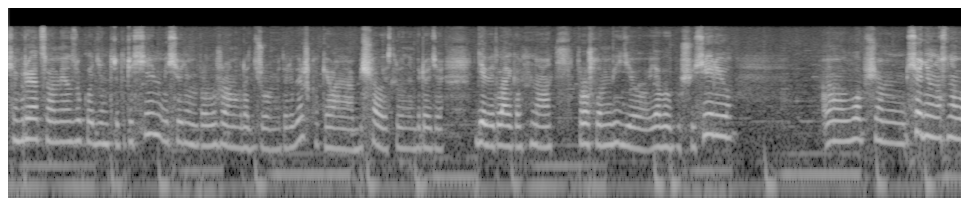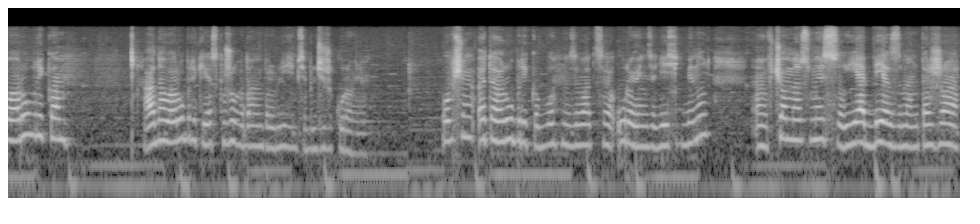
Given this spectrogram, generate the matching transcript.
Всем привет, с вами Азука 1337, и сегодня мы продолжаем играть в Geometry Dash, как я вам и обещал, если вы наберете 9 лайков на прошлом видео, я выпущу серию. Э, в общем, сегодня у нас новая рубрика, а новой рубрике я скажу, когда мы приблизимся ближе к уровню. В общем, эта рубрика будет называться «Уровень за 10 минут», в чем ее смысл? Я без монтажа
